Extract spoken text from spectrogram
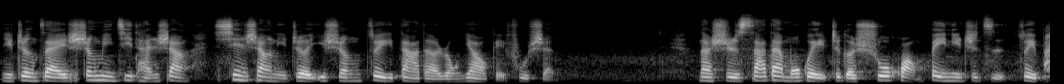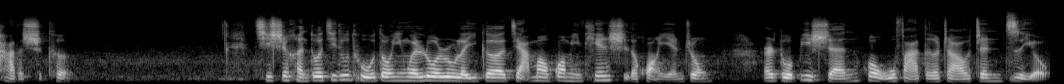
你正在生命祭坛上献上你这一生最大的荣耀给父神。那是撒旦魔鬼这个说谎悖逆之子最怕的时刻。其实很多基督徒都因为落入了一个假冒光明天使的谎言中，而躲避神或无法得着真自由。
